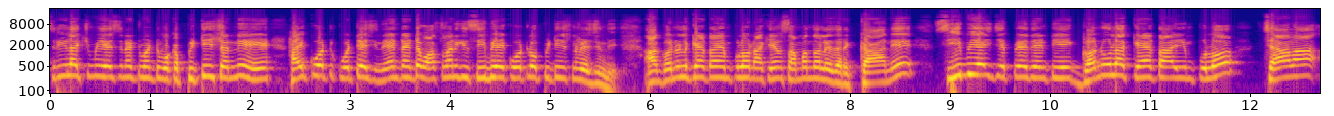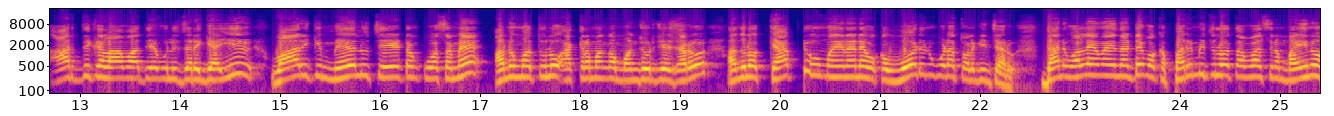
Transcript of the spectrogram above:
శ్రీలక్ష్మి వేసినటువంటి ఒక పిటిషన్ని హైకోర్టు కొట్టేసింది. ఏంటంటే వాస్తవానికి సిబిఐ కోర్టులో పిటిషన్ వేసింది. ఆ గనుల కేటాయింపులో నాకేం సంబంధం లేదని. కానీ సిబిఐ చెప్పేదేంటి? గనుల కేటాయింపులో చాలా ఆర్థిక లావాదేవీలు జరిగాయి. వారికి మేలు చేయటం కోసమే అనుమతులు అక్రమంగా మంజూరు చేశారు. అందులో క్యాప్టివ్ మైన్ అనే ఒక ఓడును కూడా తొలగించారు. దానివల్ల ఏమైందంటే ఒక పరిమితిలో తవ్వాల్సిన మైను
